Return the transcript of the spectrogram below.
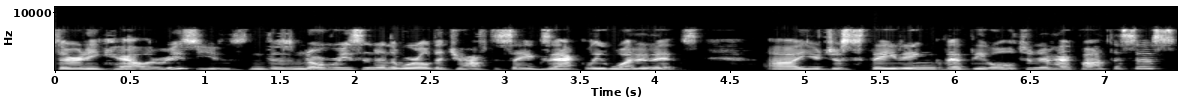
30 calories. You, there's no reason in the world that you have to say exactly what it is. Uh, you're just stating that the alternate hypothesis,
